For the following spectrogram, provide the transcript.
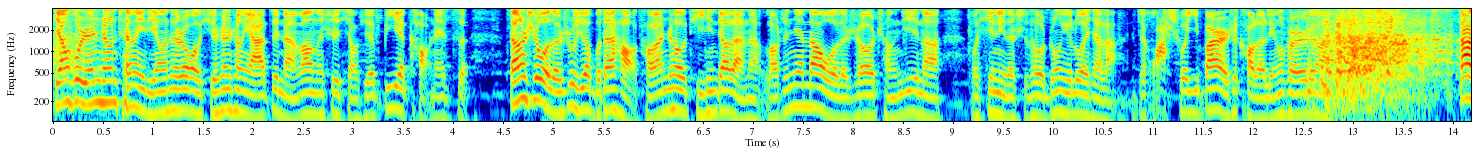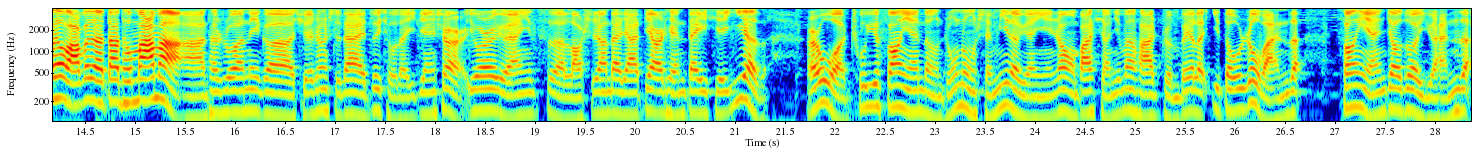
江湖人称陈伟霆，他说我学生生涯最难忘的是小学毕业考那次。当时我的数学不太好，考完之后提心吊胆的。老师念到我的时候，成绩呢，我心里的石头终于落下了。这话说一半是考了零分，对吧？大头娃娃的大头妈妈啊，他说那个学生时代最糗的一件事儿，幼儿园一次，老师让大家第二天带一些叶子，而我出于方言等种种神秘的原因，让我爸想尽办法准备了一兜肉丸子，方言叫做圆子，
